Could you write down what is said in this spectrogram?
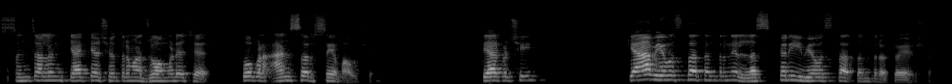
સંચાલન કયા કયા ક્ષેત્રમાં જોવા મળે છે? તો પણ આન્સર સેમ આવશે. ત્યાર પછી, કયા વ્યવસ્થા તંત્રને લશ્કરી વ્યવસ્થા તંત્ર કહે છે?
